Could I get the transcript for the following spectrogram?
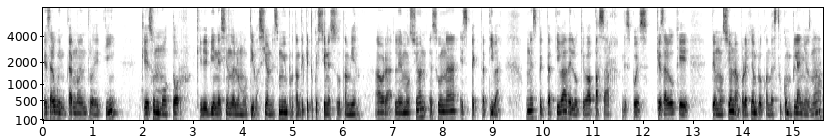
es algo interno dentro de ti que es un motor que viene siendo la motivación. Es muy importante que tú cuestiones eso también. Ahora, la emoción es una expectativa, una expectativa de lo que va a pasar después, que es algo que te emociona. Por ejemplo, cuando es tu cumpleaños, ¿no?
